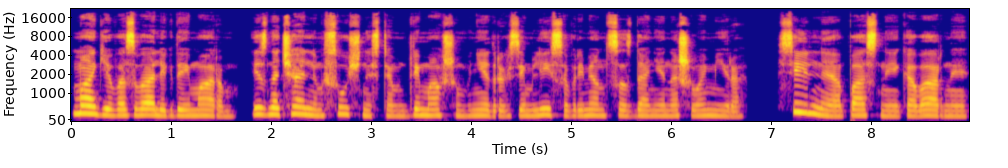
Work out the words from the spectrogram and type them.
Маги возвали к Деймарам, изначальным сущностям, дремавшим в недрах Земли со времен создания нашего мира, Сильные, опасные и коварные,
